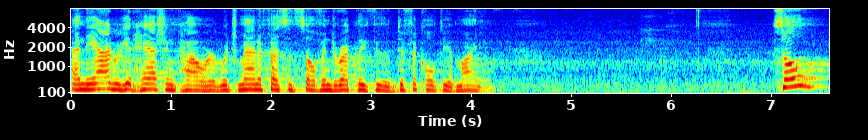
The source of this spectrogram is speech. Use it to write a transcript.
and the aggregate hashing power, which manifests itself indirectly through the difficulty of mining. So,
